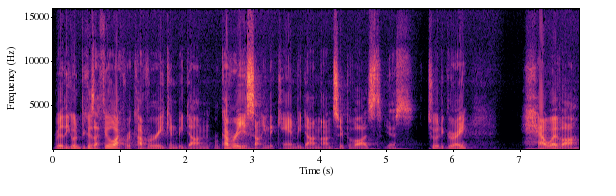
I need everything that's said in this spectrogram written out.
really good because I feel like recovery can be done. Recovery is something that can be done unsupervised Yes. to a degree. However,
